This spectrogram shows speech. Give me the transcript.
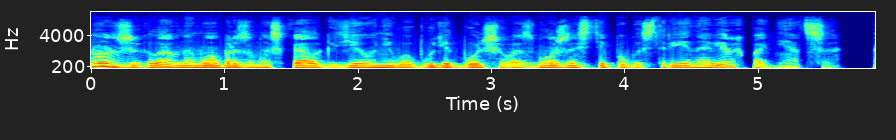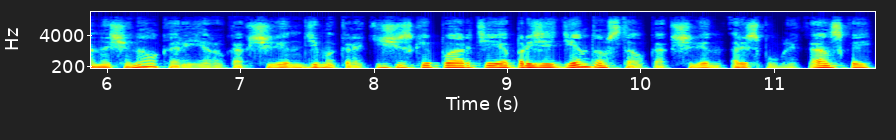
Он же главным образом искал, где у него будет больше возможности побыстрее наверх подняться. Начинал карьеру как член демократической партии, а президентом стал как член республиканской,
